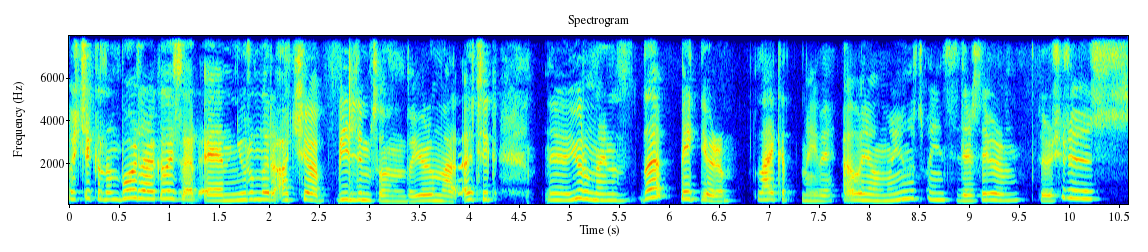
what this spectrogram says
Hoşçakalın. Bu arada arkadaşlar e, yorumları açabildim sonunda. Yorumlar açık. E, yorumlarınızı da bekliyorum. Like atmayı ve abone olmayı unutmayın. Sizleri seviyorum. Görüşürüz.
